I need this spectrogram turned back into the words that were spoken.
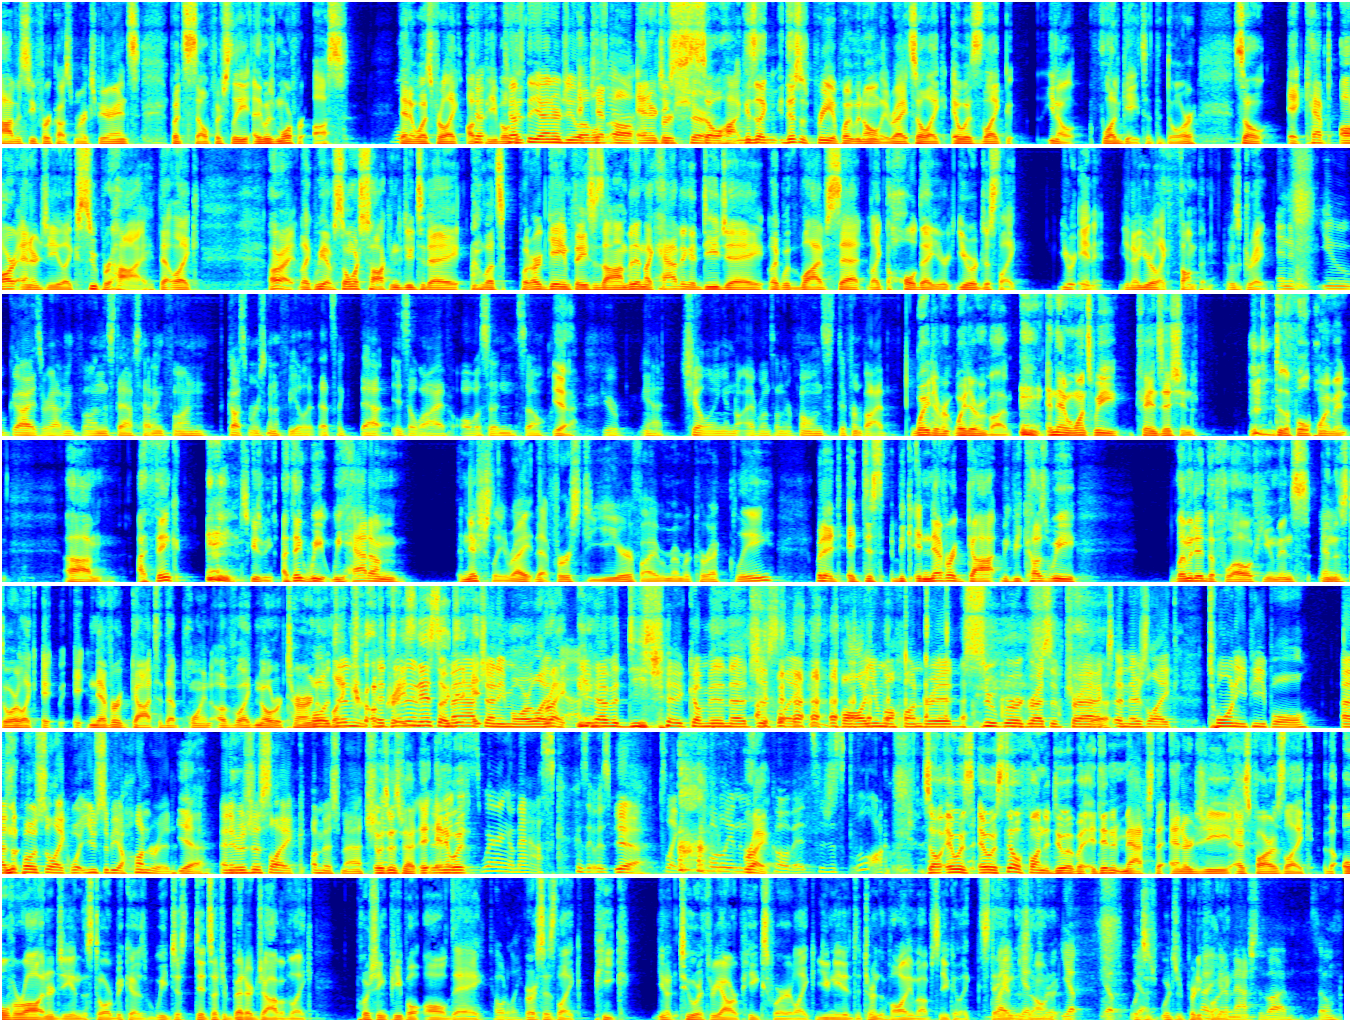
obviously for customer experience, but selfishly, it was more for us than it was for like other Kept- people. kept 'Cause the energy it levels kept up, Energy for sure. so high because like mm-hmm. this was pre-appointment only, right? So like it was like you know floodgates at the door. So it kept our energy like super high. That like all right, like we have so much talking to do today. Let's put our game faces on. But then like having a DJ like with live set like the whole day, you're you're just like you're in it. You know, you're like thumping. It was great. And if you guys are having fun, the staff's having fun, the customer's gonna feel it. That's like that is alive all of a sudden. So Yeah. if you're yeah chilling and everyone's on their phones, different vibe. way different, way different vibe. and then once we transitioned to the full appointment, um, I think, excuse me, I think we we had them initially, right? That first year, if I remember correctly. but it it just it never got because we limited the flow of humans in Mm. the store. Like it, it never got to that point of like no return Well, of it like didn't, of it craziness. didn't it did- match it- anymore. Like Right. you have a DJ come in that's just like volume 100, super aggressive tracks, and there's like 20 people as opposed to like what used to be a 100. Yeah. And it was just like a mismatch. It was mismatched, It- and it was wearing a mask because it was Yeah. like totally in the middle Right. of COVID. So just a little awkward. So it was it was still fun to do it, but it didn't match the energy as far as like the overall energy in the store because we just did such a better job of like pushing people all day. Totally. Versus like peak, you know, two or three hour peaks where like you needed to turn the volume up so you could like stay right, in the zone. through. Yep, yep. Which yep. is which is pretty Yeah, you funny. gotta match the vibe. So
